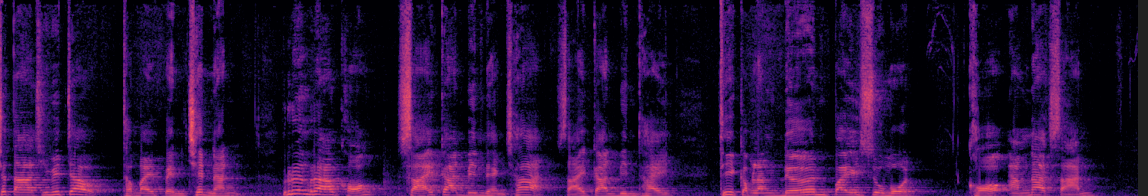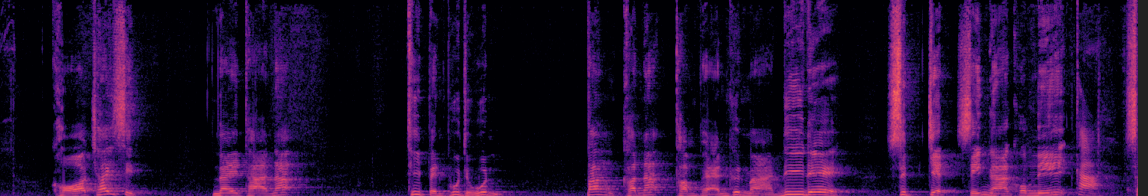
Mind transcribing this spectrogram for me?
ชะตาชีวิตเจ้าทำไมเป็นเช่นนั้น เรื่องราวของสายการบินแห่งชาติ สายการบินไทย ที่กำลังเดินไปสู่โหมด ขออำนาจศาลขอใช้สิทธิ์ในฐานะที่เป็นผู้ถือหุ้น ตั้งคณะทำแผนขึ้นมาดีเดย์17 สิงหาคมนี้ค่ะศ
